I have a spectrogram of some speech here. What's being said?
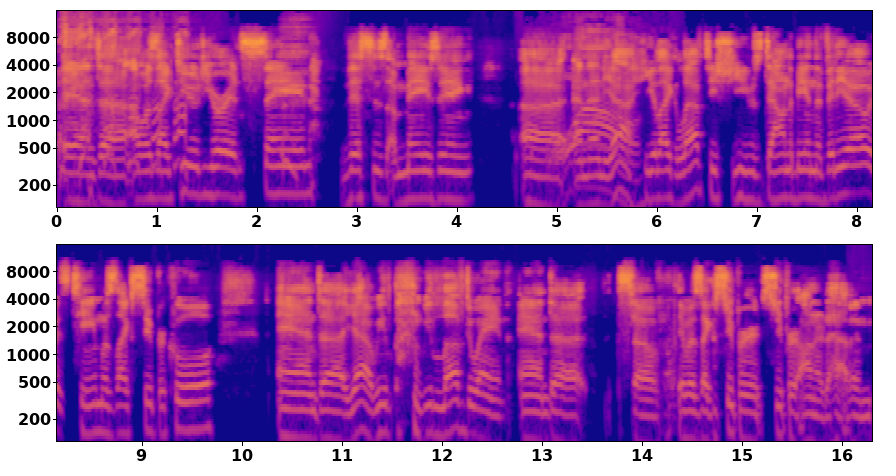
and uh, I was like, dude, you're insane. This is amazing. Uh, wow. And then yeah, he like left. He, he was down to be in the video. His team was like super cool, and uh, yeah, we we love Dwayne, and uh, so it was like a super super honor to have him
